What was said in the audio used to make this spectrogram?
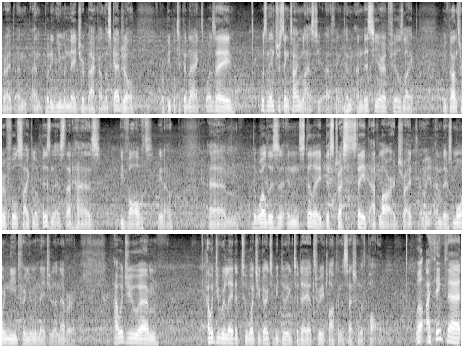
right? And and putting human nature back on the schedule for people to connect was a was an interesting time last year, I think. And and this year it feels like we've gone through a full cycle of business that has evolved. You know, um, the world is in still a distressed state at large, right? And, Oh, yeah. and there's more need for human nature than ever. How would you um, how would you relate it to what you're going to be doing today at three o'clock in the session with Paul? Well, I think that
